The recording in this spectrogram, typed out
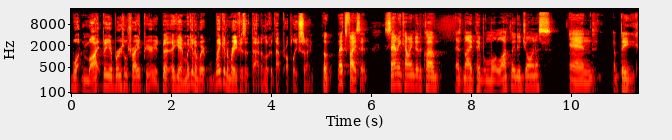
what might be a brutal trade period, but again, we're going to re- we're going to revisit that and look at that properly soon. Look, let's face it, Sammy coming to the club has made people more likely to join us, and a big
